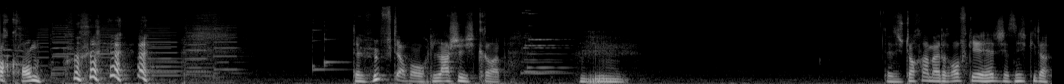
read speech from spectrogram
Ach komm. Der hüpft aber auch laschig gerade. Hm. Dass ich doch einmal drauf gehe, hätte ich jetzt nicht gedacht.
